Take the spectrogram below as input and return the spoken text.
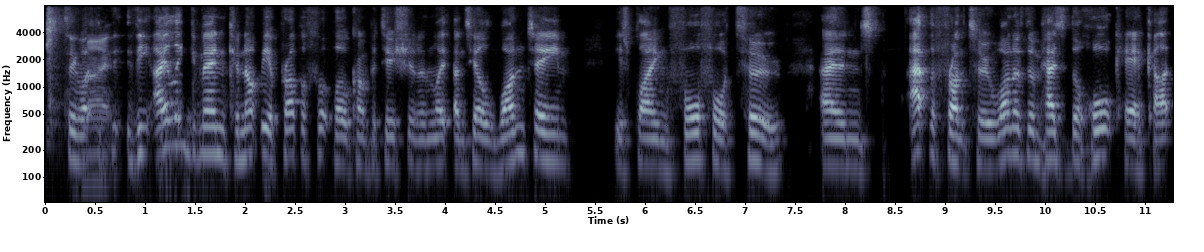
See what Right. the, the A League men cannot be a proper football competition unle- until one team is playing 4 4 2, and at the front two, one of them has the hawk haircut,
